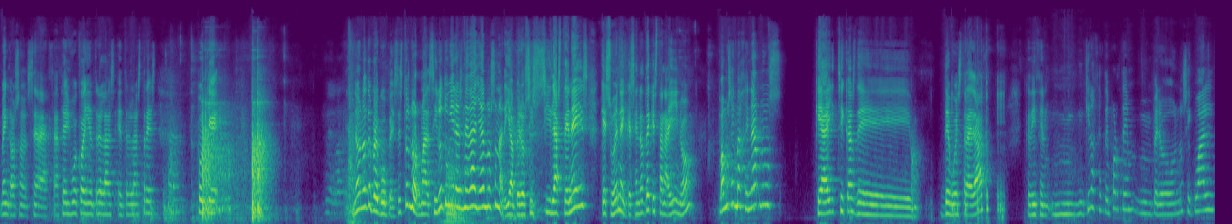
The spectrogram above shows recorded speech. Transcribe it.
venga, os, hacéis hueco ahí entre las, entre las tres. Porque. No, no te preocupes, esto es normal. Si no tuvierais medallas no sonaría, pero si, si las tenéis, que suenen, que se note que están ahí, ¿no? Vamos a imaginarnos que hay chicas de, de vuestra edad que dicen, "Mm, quiero hacer deporte, mm, pero no sé cuál.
